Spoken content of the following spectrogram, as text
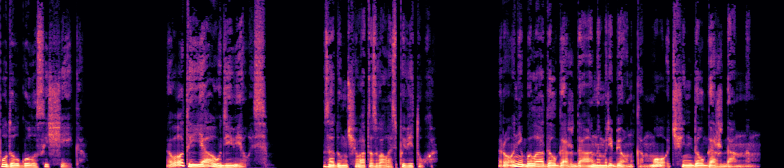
Подал голос Ищейка. Вот и я удивилась. Задумчиво отозвалась повитуха. Рони была долгожданным ребенком, очень долгожданным.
